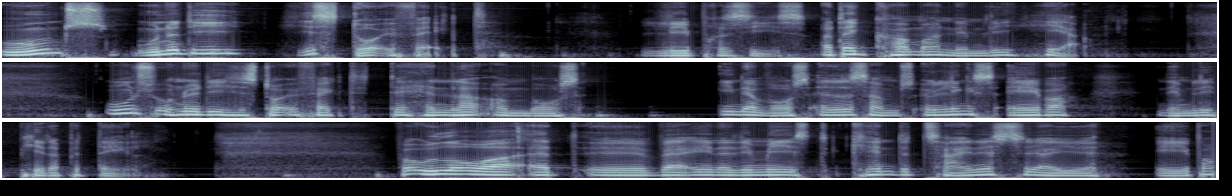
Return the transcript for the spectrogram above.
ugens unødige historiefakt. Lige præcis. Og den kommer nemlig her. Ugens unødige historiefakt, det handler om vores, en af vores allesammens yndlingsaber, nemlig Peter Pedal. For udover at øh, være en af de mest kendte tegneserie-aber,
